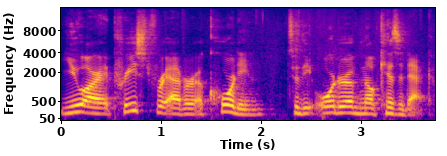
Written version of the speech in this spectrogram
You are a priest forever according to the order of Melchizedek.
